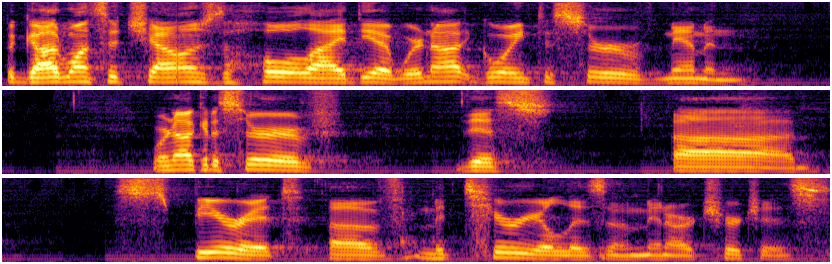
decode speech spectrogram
But God wants to challenge the whole idea. We're not going to serve mammon. We're not going to serve this uh, spirit of materialism in our churches.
